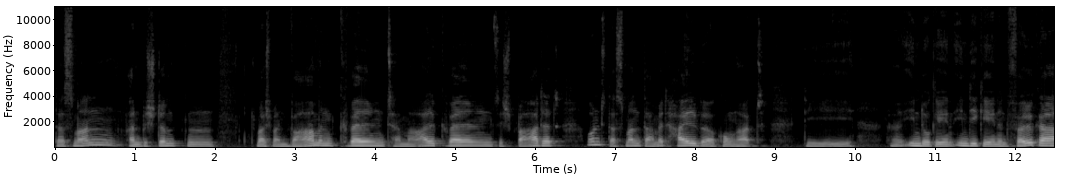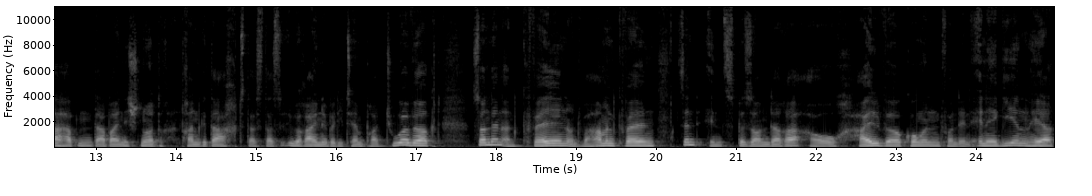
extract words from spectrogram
dass man an bestimmten, zum Beispiel an warmen Quellen, Thermalquellen, sich badet und dass man damit Heilwirkung hat. Die äh, Indogen, indigenen Völker haben dabei nicht nur daran gedacht, dass das rein über die Temperatur wirkt, sondern an Quellen und warmen Quellen sind insbesondere auch Heilwirkungen von den Energien her,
